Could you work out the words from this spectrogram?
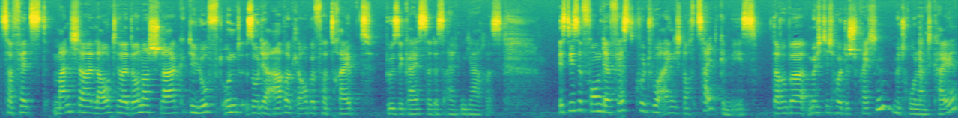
zerfetzt mancher lauter Donnerschlag die Luft und so der Aberglaube vertreibt böse Geister des alten Jahres. Ist diese Form der Festkultur eigentlich noch zeitgemäß? Darüber möchte ich heute sprechen mit Roland Keil.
